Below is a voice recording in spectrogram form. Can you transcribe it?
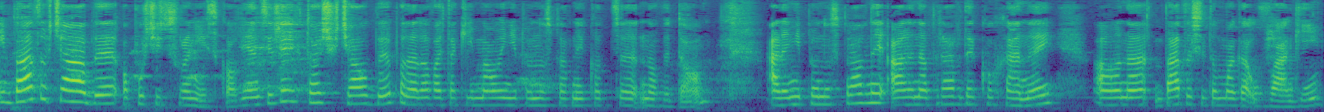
I bardzo chciałaby opuścić schronisko, więc jeżeli ktoś chciałby podarować takiej małej, niepełnosprawnej kotce nowy dom, ale niepełnosprawnej, ale naprawdę kochanej, ona bardzo się domaga uwagi,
